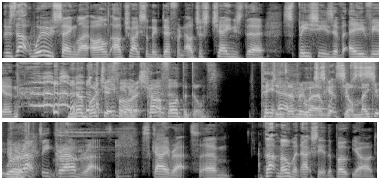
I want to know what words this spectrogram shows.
there's that Woo saying like, oh, "I'll I'll try something different. I'll just change the species of avian." No budget for Avian it. Can't afford the doves. Pigeons Yeah, everywhere, we'll just get John. Make it work. Scratty ground rats, sky rats. Um, that moment actually at the boatyard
